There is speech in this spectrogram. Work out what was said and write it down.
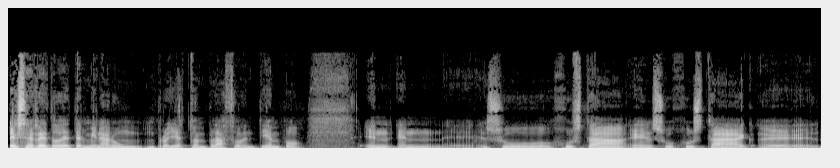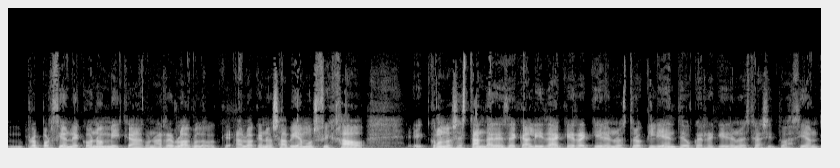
Ese reto de terminar un proyecto en plazo, en tiempo, en, eh, en, su justa, en su justa eh, proporción económica, con arreglo a lo que, nos habíamos fijado, eh, con los estándares de calidad que requiere nuestro cliente o que requiere nuestra situación.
